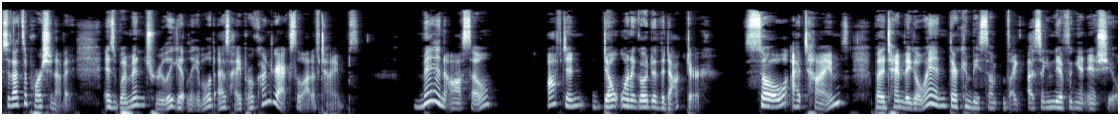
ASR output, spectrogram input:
So that's a portion of it is women truly get labeled as hypochondriacs a lot of times. Men also often don't want to go to the doctor. So at times, by the time they go in, there can be some like a significant issue.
